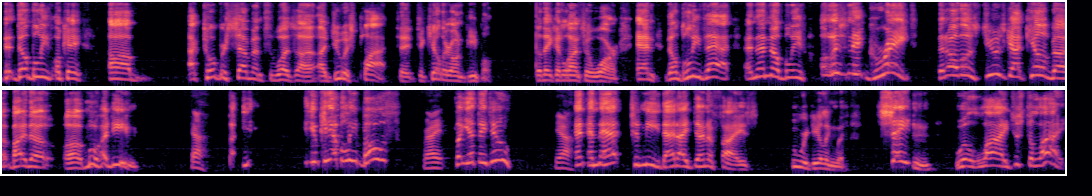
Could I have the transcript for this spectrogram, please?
They'll believe, okay, uh, October 7th was a, a, Jewish plot to, to kill their own people so they could launch a war. And they'll believe that. And then they'll believe, oh, isn't it great that all those Jews got killed uh, by the uh, Mujahideen? Yeah. You, you can't believe both. Right. But yet they do. Yeah. And, and that, to me, that identifies who we're dealing with. Satan will lie just to lie.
